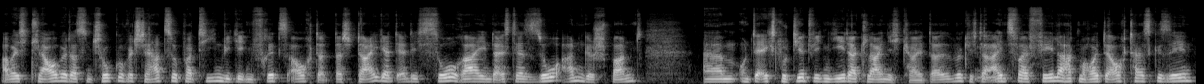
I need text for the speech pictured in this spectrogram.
aber ich glaube, dass ein Djokovic, der hat so Partien wie gegen Fritz auch, da, da steigert er dich so rein, da ist er so angespannt ähm, und der explodiert wegen jeder Kleinigkeit. Da wirklich, da ein, zwei Fehler hat man heute auch teils gesehen.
